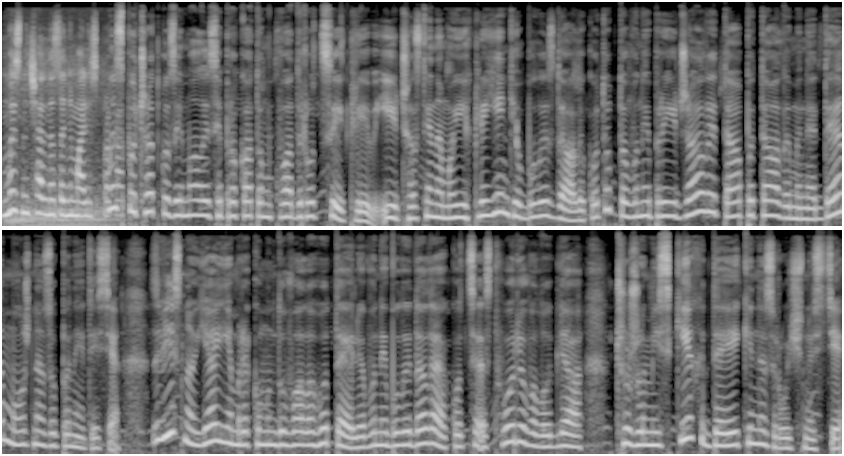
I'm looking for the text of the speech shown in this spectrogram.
Мы изначально занимались Ми спочатку займалися прокатом квадроциклів, і частина моїх клієнтів були здалеку. Тобто вони приїжджали та питали мене, де можна зупинитися. Звісно, я їм рекомендувала готелі. Вони були далеко. Це створювало для чужоміських деякі незручності.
